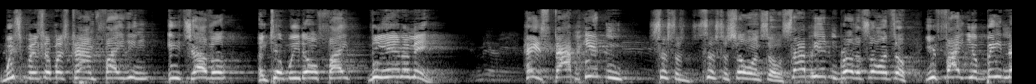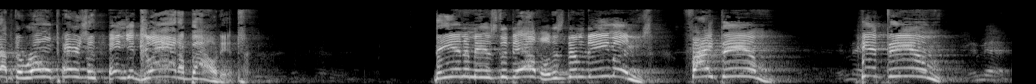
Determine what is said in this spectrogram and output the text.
we spend so much time fighting each other until we don't fight the enemy. Hey, stop hitting sister, sister so and so. Stop hitting brother so and so. You fight, you're beating up the wrong person and you're glad about it. The enemy is the devil. It's them demons. Fight them. Amen. Hit them. Amen.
